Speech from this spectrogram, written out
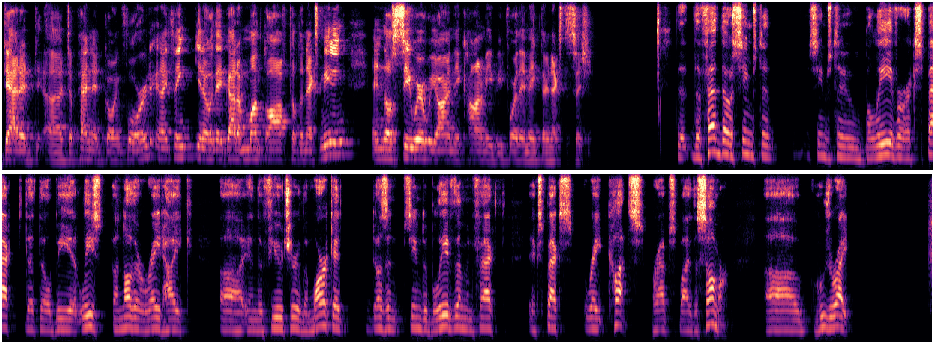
data uh, dependent going forward. And I think you know they've got a month off till the next meeting, and they'll see where we are in the economy before they make their next decision. The the Fed though seems to seems to believe or expect that there'll be at least another rate hike uh, in the future. The market doesn't seem to believe them. In fact, expects rate cuts perhaps by the summer. Uh, who's right?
